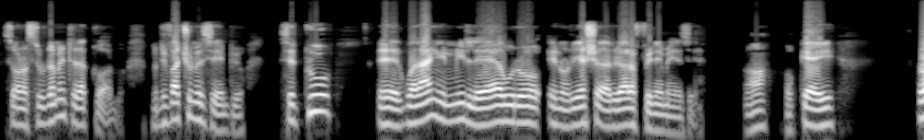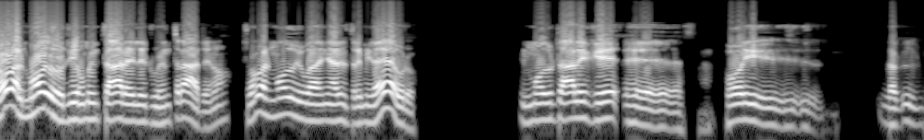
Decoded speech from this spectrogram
sono assolutamente d'accordo. Ma ti faccio un esempio, se tu eh, guadagni 1000 euro e non riesci ad arrivare a fine mese, no? Ok? Prova il modo di aumentare le tue entrate, no? Trova il modo di guadagnare 3000 euro, in modo tale che eh, poi eh,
